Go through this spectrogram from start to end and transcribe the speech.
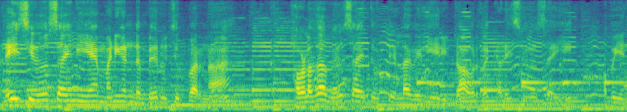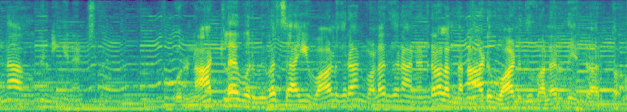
கடைசி விவசாயின்னு ஏன் மணிகண்டன் பேர் வச்சுருப்பாருன்னா அவ்வளோதான் விவசாயத்தை விட்டு எல்லாம் வெளியேறிட்டோம் அவர் தான் கடைசி விவசாயி. அப்போ என்ன ஆகும்னு நீங்கள் நினச்சிக்கணும்? ஒரு நாட்டில் ஒரு விவசாயி வாழ்கிறான் வளர்கிறான் என்றால் அந்த நாடு வாழுது வளருது என்று அர்த்தம்.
